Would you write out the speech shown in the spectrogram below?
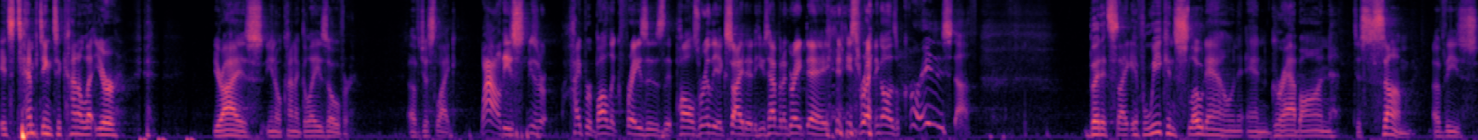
it's tempting to kind of let your your eyes, you know, kind of glaze over of just like, wow, these, these are hyperbolic phrases that Paul's really excited. He's having a great day and he's writing all this crazy stuff. But it's like if we can slow down and grab on to some of these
